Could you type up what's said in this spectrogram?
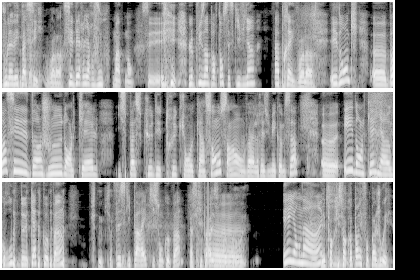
vous l'avez ça, Voilà. C'est derrière vous maintenant. C'est le plus important, c'est ce qui vient après. Voilà. Et donc, euh, ben c'est un jeu dans lequel il se passe que des trucs qui ont aucun sens, hein, on va le résumer comme ça, euh, et dans lequel il y a un groupe de quatre copains, parce qu'il paraît qu'ils sont copains. À ce qui paraît, ils sont Euh, copains. ouais. Et il y en a un. Mais pour qui- qu'ils soient copains, il faut pas jouer.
